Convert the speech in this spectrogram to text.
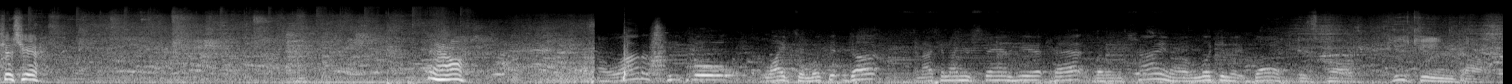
Sure, sure. Now, a lot of people like to look at duck, and I can understand here that, but in China, looking at duck is called Peking duck.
